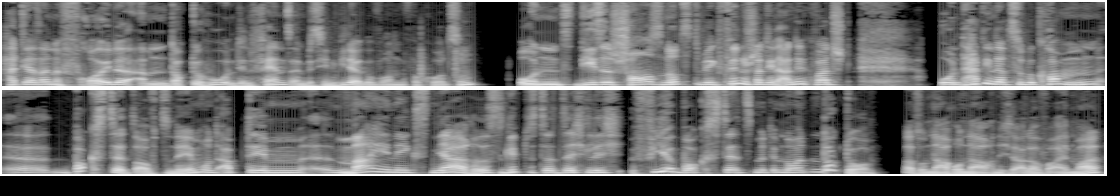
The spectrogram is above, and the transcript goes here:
hat ja seine Freude am Doctor Who und den Fans ein bisschen wiedergewonnen vor kurzem. Und diese Chance nutzte Big Finish, hat ihn angequatscht und hat ihn dazu bekommen, äh, Boxsets aufzunehmen. Und ab dem äh, Mai nächsten Jahres gibt es tatsächlich vier Boxsets mit dem neunten Doktor. Also nach und nach, nicht alle auf einmal.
